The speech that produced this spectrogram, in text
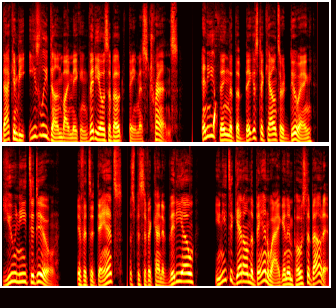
That can be easily done by making videos about famous trends. Anything that the biggest accounts are doing, you need to do. If it's a dance, a specific kind of video, you need to get on the bandwagon and post about it.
